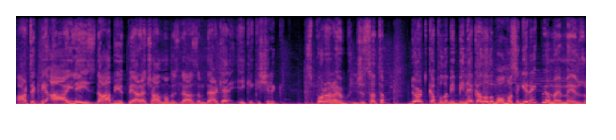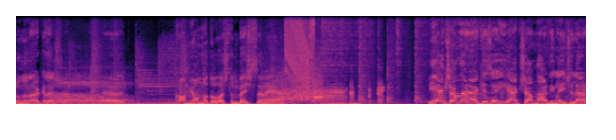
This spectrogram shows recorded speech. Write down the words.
Artık bir aileyiz. Daha büyük bir araç almamız lazım derken iki kişilik spor aracı satıp dört kapılı bir binek alalım olması gerekmiyor mu mevzunun arkadaşlar? Evet. Kamyonla dolaştım 5 sene ya. İyi akşamlar herkese, iyi akşamlar dinleyiciler.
